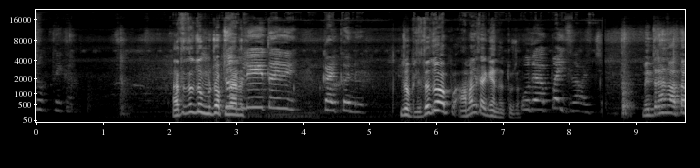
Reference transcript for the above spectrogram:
झोपते का आता तर तू झोपणार. झोपली तरी काय करणार? झोपली तर झोप. आम्हाला काय घेणं तुझं? उद्या पैसे लावायचे. मित्रांनो आता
